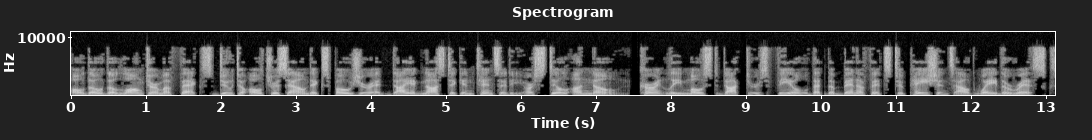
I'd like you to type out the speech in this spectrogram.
Although the long-term effects due to ultrasound exposure at diagnostic intensity are still unknown, currently most doctors feel that the benefits to patients outweigh the risks.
